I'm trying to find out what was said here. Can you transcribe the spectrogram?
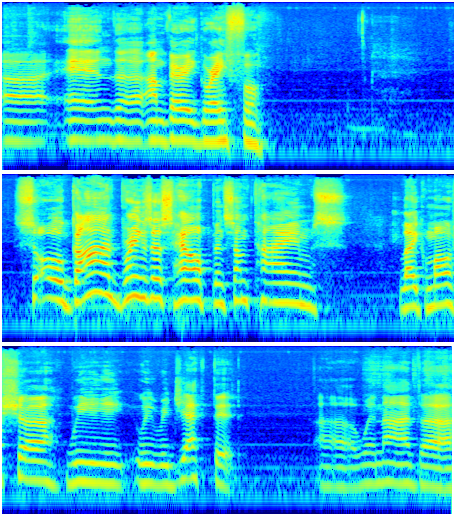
Uh, and uh, I'm very grateful. So God brings us help, and sometimes, like Moshe, we, we reject it. Uh, we're, not, uh,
